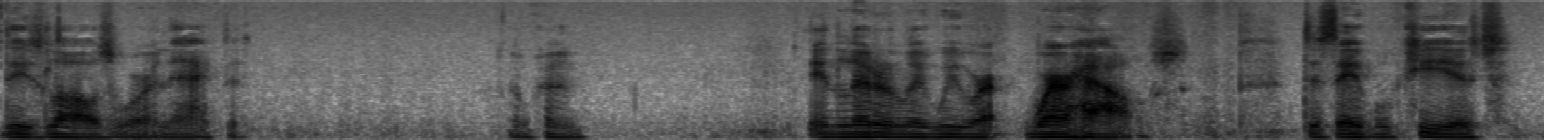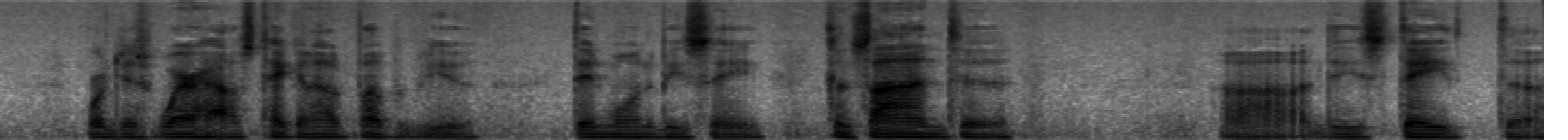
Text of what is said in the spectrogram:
these laws were enacted. Okay. And literally, we were warehoused. Disabled kids were just warehoused, taken out of public view, didn't want to be seen, consigned to uh, these state uh,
